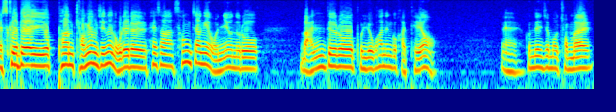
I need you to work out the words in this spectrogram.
SK바이오팜 경영진은 올해를 회사 성장의 원년으로 만들어 보려고 하는 것 같아요. 예, 근데 이제 뭐 정말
